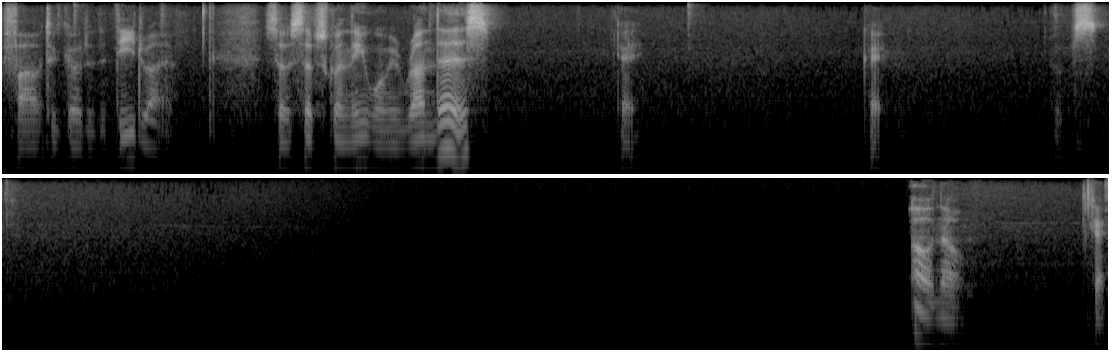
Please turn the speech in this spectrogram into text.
file to go to the D drive. So subsequently, when we run this, okay, okay, oops. Oh no. Okay,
